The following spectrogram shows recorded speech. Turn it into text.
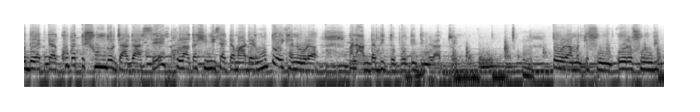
ওদের একটা খুব একটা সুন্দর জায়গা আছে, খোলা আকাশের নিচে একটা মাঠের মতো, ওইখানে ওরা মানে আড্ডা দিত প্রতিদিন রাত্রে। তো ওরা আমাকে ফোন, ওরা ফোন দিত,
